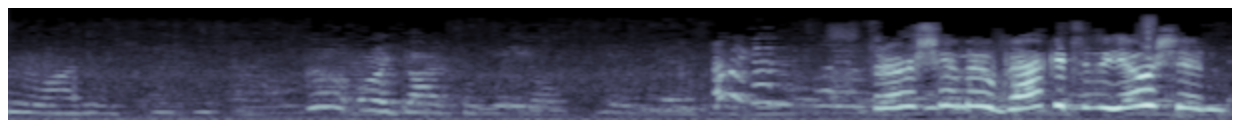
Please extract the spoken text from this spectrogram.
Oh my god, it's a whale. Oh my god, it's a whale. Throw Shamu back into the ocean.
